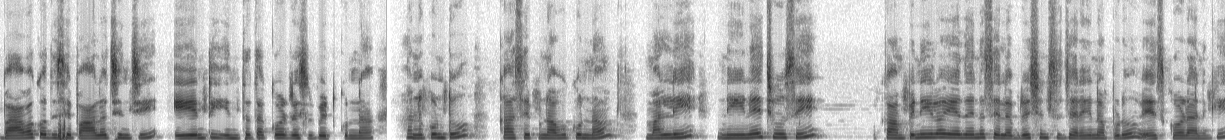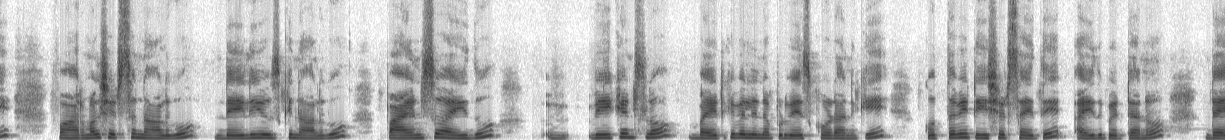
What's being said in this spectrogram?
బావ కొద్దిసేపు ఆలోచించి ఏంటి ఇంత తక్కువ డ్రెస్సులు పెట్టుకున్నా? అనుకుంటూ కాసేపు నవ్వుకున్నాం. మళ్ళీ నేనే చూసి కంపెనీలో ఏదైనా సెలబ్రేషన్స్ జరిగినప్పుడు వేసుకోవడానికి ఫార్మల్ షర్ట్స్ నాలుగు డైలీ యూస్కి నాలుగు పాయింట్స్ ఐదు వీకెండ్స్లో బయటికి వెళ్ళినప్పుడు వేసుకోవడానికి కొత్తవి టీషర్ట్స్ అయితే ఐదు పెట్టాను. డై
